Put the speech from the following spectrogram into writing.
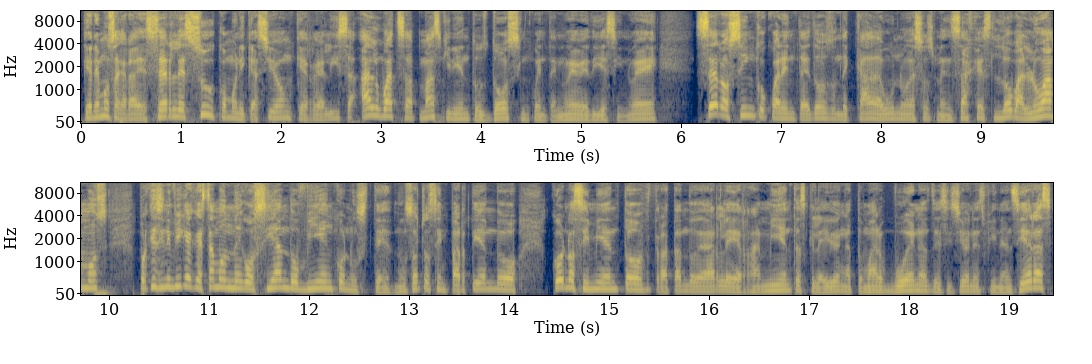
Queremos agradecerle su comunicación que realiza al WhatsApp más 502 59 19 0542, donde cada uno de esos mensajes lo evaluamos, porque significa que estamos negociando bien con usted. Nosotros impartiendo conocimiento, tratando de darle herramientas que le ayuden a tomar buenas decisiones financieras.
